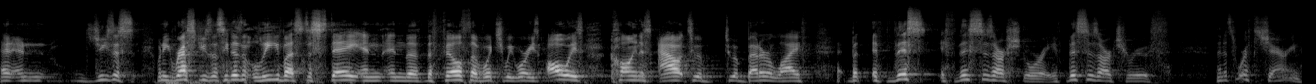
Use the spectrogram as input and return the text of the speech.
and, and Jesus, when He rescues us, He doesn't leave us to stay in, in the, the filth of which we were. He's always calling us out to a, to a better life. But if this, if this is our story, if this is our truth, then it's worth sharing.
